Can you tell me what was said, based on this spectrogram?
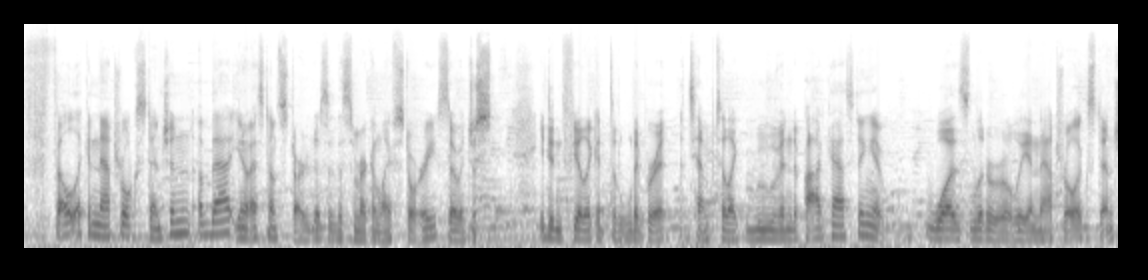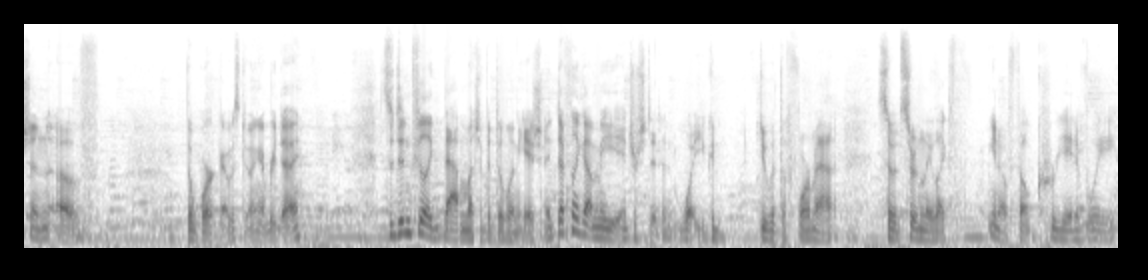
felt like a natural extension of that. You know, S Town started as a This American Life story, so it just it didn't feel like a deliberate attempt to like move into podcasting. It was literally a natural extension of the work I was doing every day. So it didn't feel like that much of a delineation. It definitely got me interested in what you could do with the format. So it certainly like you know felt creatively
